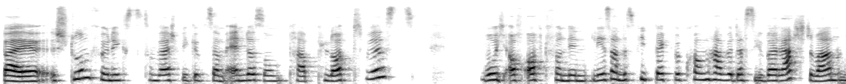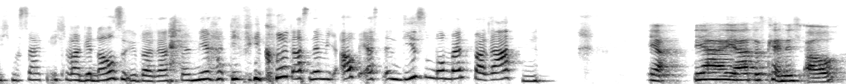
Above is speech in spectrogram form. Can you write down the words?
Bei Sturmphönix zum Beispiel gibt es am Ende so ein paar Plot-Twists, wo ich auch oft von den Lesern das Feedback bekommen habe, dass sie überrascht waren. Und ich muss sagen, ich war genauso überrascht, weil mir hat die Figur das nämlich auch erst in diesem Moment verraten. Ja, ja, ja, das kenne ich auch.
